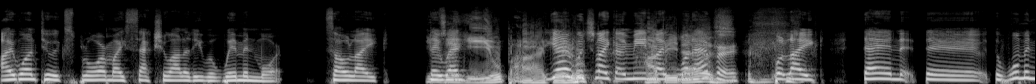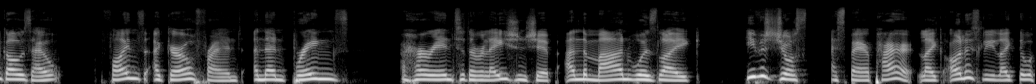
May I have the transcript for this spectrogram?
I want to explore my sexuality with women more." So like, He They went- like, "Yup, ah, yeah, which like I mean Happy like whatever, but like then the the woman goes out finds a girlfriend and then brings her into the relationship. And the man was like he was just a spare part. Like honestly like the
